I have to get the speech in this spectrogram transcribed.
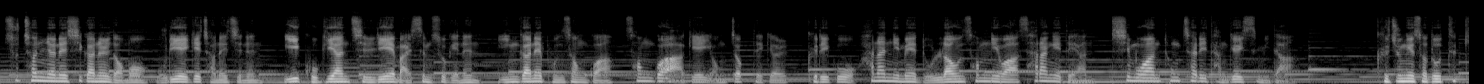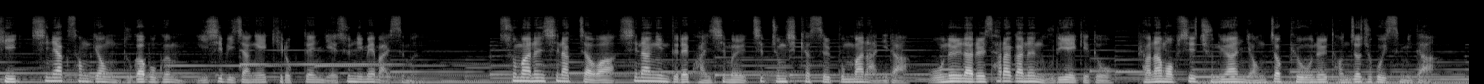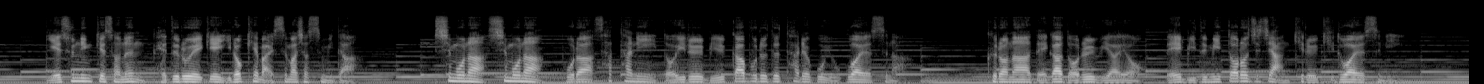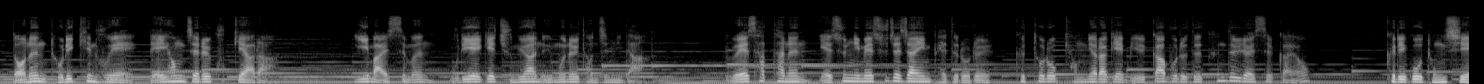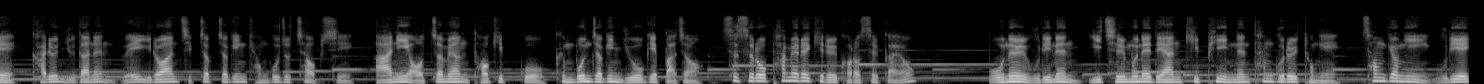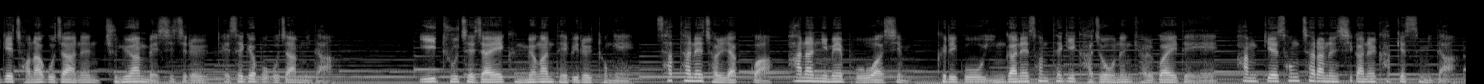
수천 년의 시간을 넘어 우리에게 전해지는 이 고귀한 진리의 말씀 속에는 인간의 본성과 성과 악의 영적 대결, 그리고 하나님의 놀라운 섭리와 사랑에 대한 심오한 통찰이 담겨 있습니다. 그 중에서도 특히 신약 성경 누가복음 22장에 기록된 예수님의 말씀은 수많은 신학자와 신앙인들의 관심을 집중시켰을 뿐만 아니라 오늘날을 살아가는 우리에게도 변함없이 중요한 영적 교훈을 던져주고 있습니다. 예수님께서는 베드로에게 이렇게 말씀하셨습니다. 시모나, 시모나, 보라, 사탄이 너희를 밀가부르듯 하려고 요구하였으나, 그러나 내가 너를 위하여 내 믿음이 떨어지지 않기를 기도하였으니, 너는 돌이킨 후에 내 형제를 굳게 하라. 이 말씀은 우리에게 중요한 의문을 던집니다. 왜 사탄은 예수님의 수제자인 베드로를 그토록 격렬하게 밀가부르듯 흔들려 했을까요? 그리고 동시에 가룟 유다는 왜 이러한 직접적인 경고조차 없이 아니 어쩌면 더 깊고 근본적인 유혹에 빠져 스스로 파멸의 길을 걸었을까요? 오늘 우리는 이 질문에 대한 깊이 있는 탐구를 통해 성경이 우리에게 전하고자 하는 중요한 메시지를 되새겨 보고자 합니다. 이 두 제자의 극명한 대비를 통해 사탄의 전략과 하나님의 보호하심, 그리고 인간의 선택이 가져오는 결과에 대해 함께 성찰하는 시간을 갖겠습니다.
